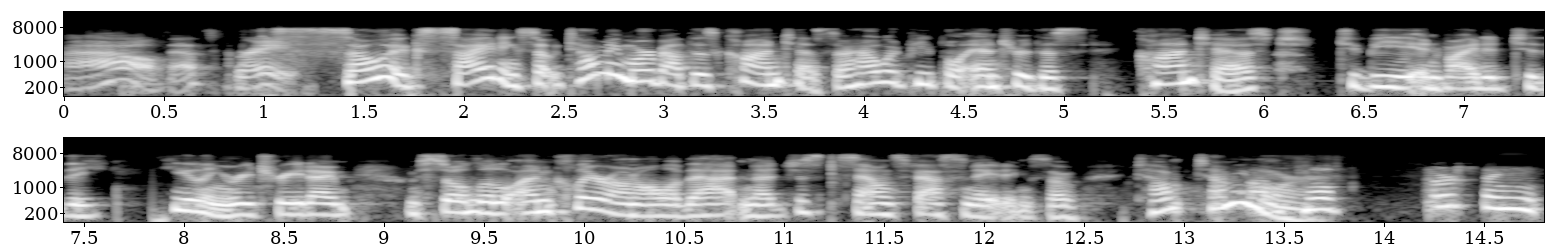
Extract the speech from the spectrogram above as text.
Wow, that's great. So exciting. So tell me more about this contest. So how would people enter this contest to be invited to the healing retreat? I'm I'm still a little unclear on all of that and it just sounds fascinating. So tell tell me um, more. Um, well, first thing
